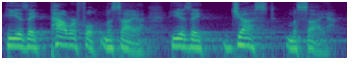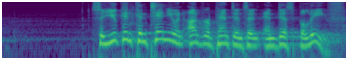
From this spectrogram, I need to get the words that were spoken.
He is a powerful Messiah. He is a just Messiah. So you can continue in unrepentance and, and disbelief,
